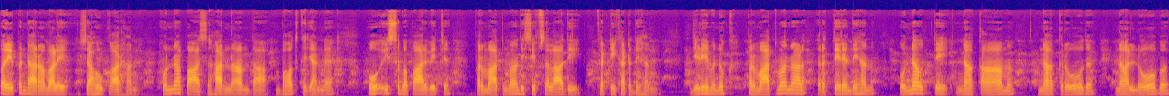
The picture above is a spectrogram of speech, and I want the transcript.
ਭਰੇ ਭੰਡਾਰਾਂ ਵਾਲੇ ਸ਼ਾਹੂਕਾਰ ਹਨ। ਉਹਨਾਂ ਪਾਸ ਹਰ ਨਾਮ ਦਾ ਬਹੁਤ ਖਜ਼ਾਨਾ ਉਹ ਇਸ ਵਪਾਰ ਵਿੱਚ ਪਰਮਾਤਮਾ ਦੀ ਸਿਫਤ ਸਲਾਹ ਦੀ ਖੱਟੀ ਖੱਟਦੇ ਹਨ, ਜਿਹੜੇ ਮਨੁੱਖ ਪਰਮਾਤਮਾ ਨਾਲ ਰੱਤੇ ਰਹਿੰਦੇ ਹਨ ਉਹਨਾਂ ਉੱਤੇ ਨਾ ਕਾਮ, ਨਾ ਕ੍ਰੋਧ, ਨਾ ਲੋਭ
